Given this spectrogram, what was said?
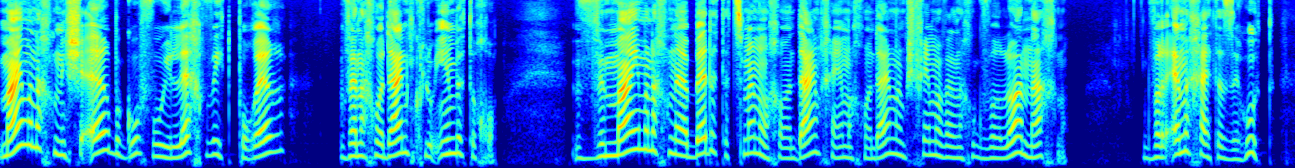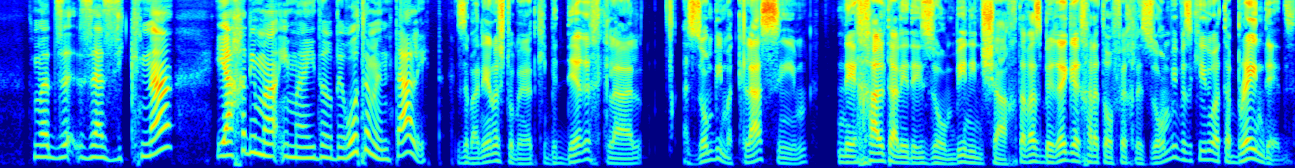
מה אם אנחנו נישאר בגוף והוא ילך ויתפורר, ואנחנו עדיין כלואים בתוכו? ומה אם אנחנו נאבד את עצמנו, אנחנו עדיין חיים, אנחנו עדיין ממשיכים, אבל אנחנו כבר לא אנחנו. כבר אין לך את הזהות. זאת אומרת, זה, זה הזקנה יחד עם, ה, עם ההידרדרות המנטלית. זה מעניין מה שאת אומרת, כי בדרך כלל, הזומבים הקלאסיים, נאכלת על ידי זומבי, ננשכת, ואז ברגע אחד אתה הופך לזומבי, וזה כאילו אתה brain dead.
